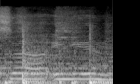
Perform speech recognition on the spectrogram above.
rasa ingin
